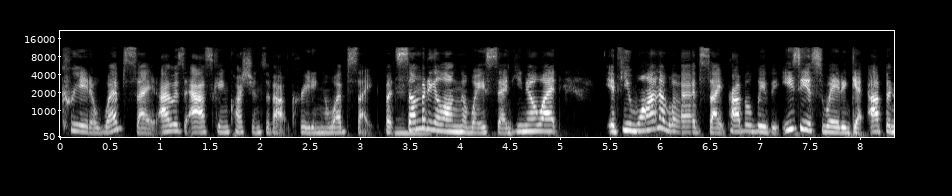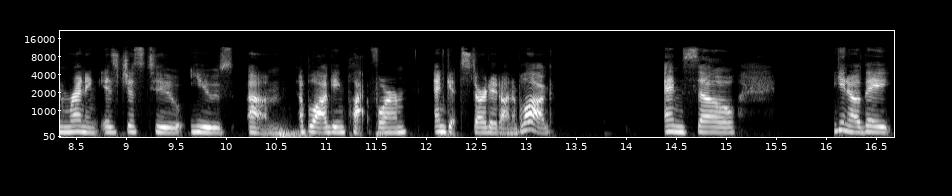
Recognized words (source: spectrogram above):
create a website. I was asking questions about creating a website. But mm-hmm. somebody along the way said, you know what? If you want a website, probably the easiest way to get up and running is just to use um, a blogging platform and get started on a blog. And so, you know, they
